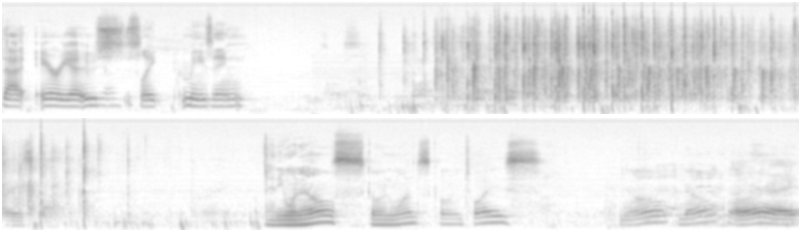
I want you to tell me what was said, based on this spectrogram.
that area. It was just like amazing. Anyone else? Going once, going twice? No, no? All right.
